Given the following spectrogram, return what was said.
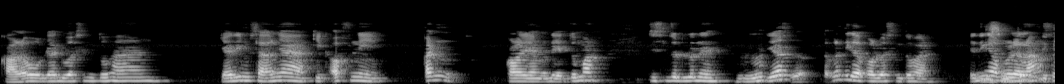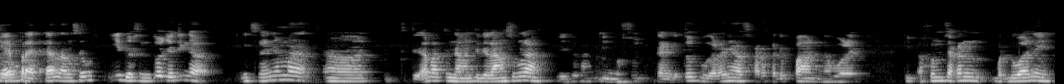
kalau udah dua sentuhan. Jadi misalnya kick off nih, kan kalau yang udah itu mah disentuh dulu nih. Hmm. Dia kan tiga kalau dua sentuhan. Jadi nggak boleh langsung. dikepret kan langsung Iya dua sentuh jadi nggak istilahnya mah t- apa tendangan tidak langsung lah gitu kan Hmm. dan itu bolanya harus arah ke depan nggak boleh kick off misalkan berdua nih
